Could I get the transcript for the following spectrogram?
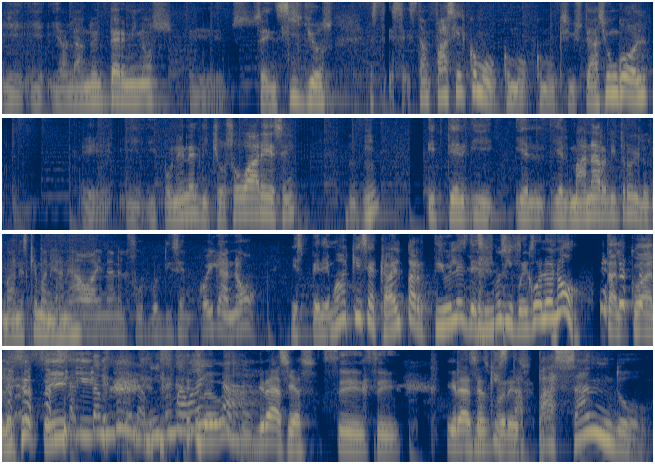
y, y- y hablando en términos eh, sencillos, es, es- es tan fácil como, como, como que si usted hace un gol eh, y, y ponen el dichoso bar ese y, tiene- y, el, y el man árbitro y los manes que manejan esa vaina en el fútbol dicen, oiga, no, esperemos a que se acabe el partido y les decimos si fue gol o no. Tal cual. sí. Exactamente la misma vaina. Gracias, Sí, sí. gracias ¿Qué por está eso. pasando?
